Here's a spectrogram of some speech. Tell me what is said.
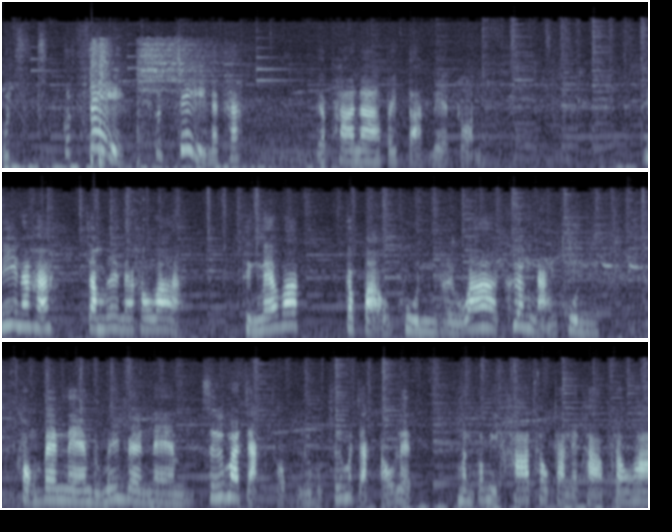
กุจกุจจี้กุจจี้นะคะ ดี๋ยวพานางไปตากแดดก่อน นี่นะคะจำเลยนะคะว่า ถึงแม้ว่ากระเป๋าคุณหรือว่าเครื่องหนังคุณของแบรนด์เนมหรือไม่แบรนด์เนม ซื้อมาจากช็อปหรือซื้อมาจากเอาเลทมันก็มีค่าเท่ากันเลยค่ะ เพราะว่า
